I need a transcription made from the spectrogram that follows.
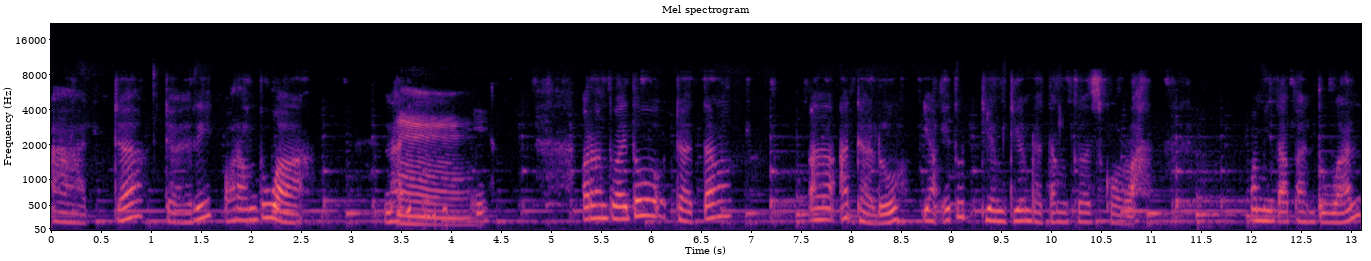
ada dari orang tua. Nah hmm. ini orang tua itu datang uh, ada loh yang itu diam-diam datang ke sekolah meminta bantuan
